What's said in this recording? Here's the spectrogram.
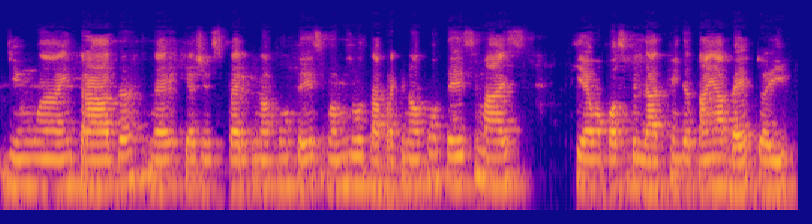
de uma entrada, né, que a gente espera que não aconteça, vamos lutar para que não aconteça, mas que é uma possibilidade que ainda está em aberto aí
